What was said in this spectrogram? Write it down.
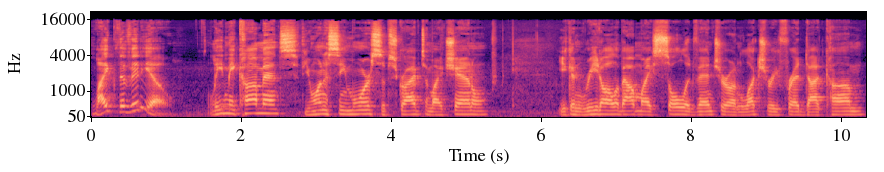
like the video. Leave me comments. If you want to see more, subscribe to my channel. You can read all about my Seoul adventure on luxuryfred.com.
